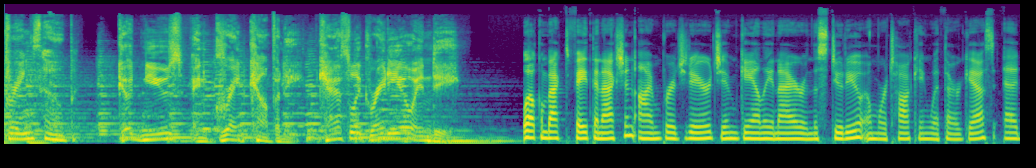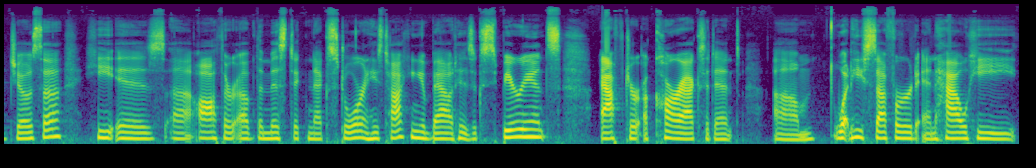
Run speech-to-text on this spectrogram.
brings hope. Good news and great company. Catholic Radio Indy. Welcome back to Faith in Action. I'm Brigid Eyre. Jim Ganley and I are in the studio, and we're talking with our guest, Ed Josa. He is uh, author of The Mystic Next Door, and he's talking about his experience after a car accident, um, what he suffered, and how he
